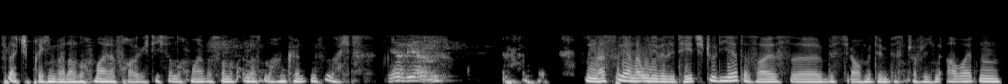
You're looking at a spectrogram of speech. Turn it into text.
vielleicht sprechen wir da nochmal, da frage ich dich dann nochmal, was wir noch anders machen könnten vielleicht. Ja, gern. Nun hast du ja an der Universität studiert, das heißt, äh, du bist ja auch mit dem wissenschaftlichen Arbeiten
